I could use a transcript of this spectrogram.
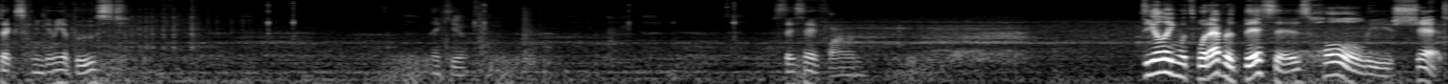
Six, can you give me a boost? Thank you. Stay safe, Marlon. Dealing with whatever this is, holy shit.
